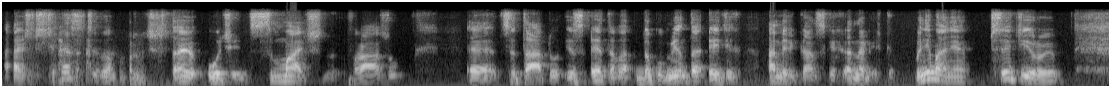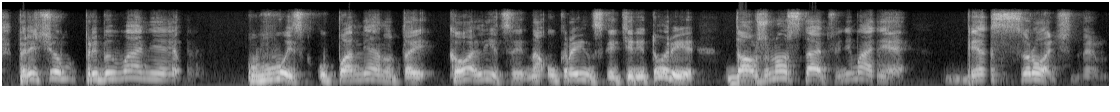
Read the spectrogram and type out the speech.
А сейчас я вам прочитаю очень смачную фразу, э, цитату из этого документа этих американских аналитиков. Внимание, цитирую. Причем пребывание войск упомянутой коалиции на украинской территории должно стать, внимание, бессрочным.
